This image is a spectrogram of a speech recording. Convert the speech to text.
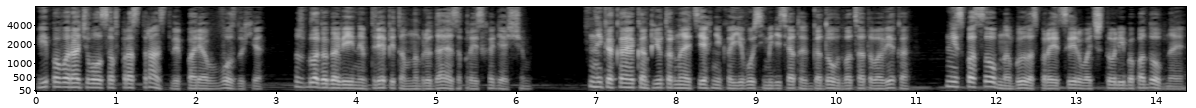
и поворачивался в пространстве, паря в воздухе, с благоговейным трепетом наблюдая за происходящим. Никакая компьютерная техника его 70-х годов 20 -го века не способна была спроецировать что-либо подобное,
